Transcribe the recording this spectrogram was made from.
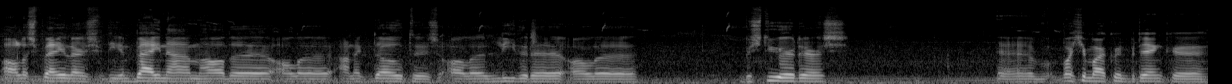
alle spelers die een bijnaam hadden, alle anekdotes, alle liederen, alle bestuurders. eh, wat je maar kunt bedenken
